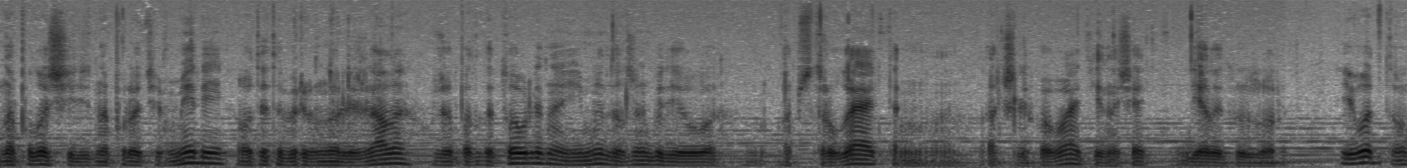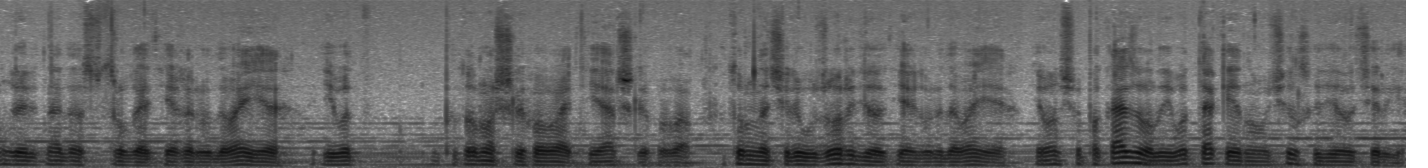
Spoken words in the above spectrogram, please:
на площади напротив мэрии. Вот это бревно лежало, уже подготовлено, и мы должны были его обстругать, там, отшлифовать и начать делать узоры. И вот он говорит, надо обстругать. Я говорю, давай я. И вот потом отшлифовать, я отшлифовал. Потом начали узоры делать, я говорю, давай я. И он все показывал, и вот так я научился делать серьги.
